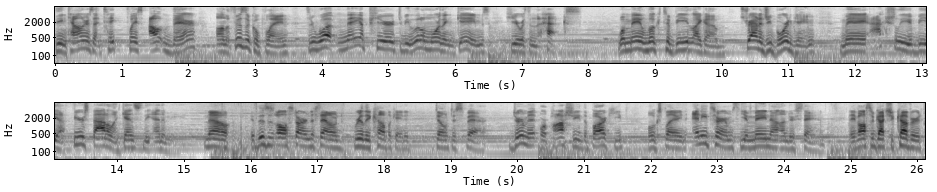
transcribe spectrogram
the encounters that take place out there on the physical plane through what may appear to be little more than games here within the Hex. What may look to be like a strategy board game may actually be a fierce battle against the enemy. Now, if this is all starting to sound really complicated, don't despair. Dermot or Pashi, the barkeep, will explain any terms you may not understand. They've also got you covered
